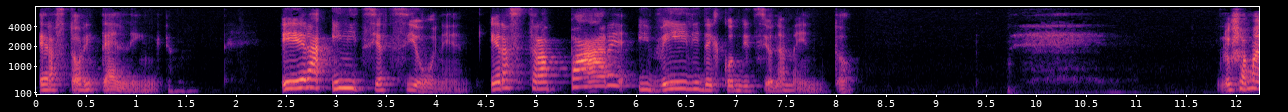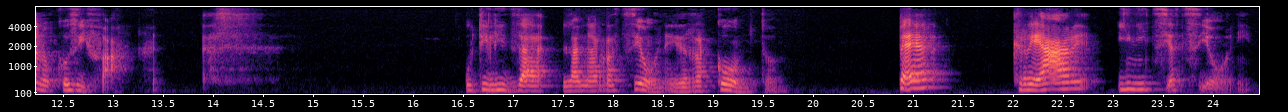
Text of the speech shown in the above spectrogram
era storytelling, era iniziazione, era strappare i veli del condizionamento. Lo sciamano così fa. Utilizza la narrazione, il racconto per creare iniziazioni.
